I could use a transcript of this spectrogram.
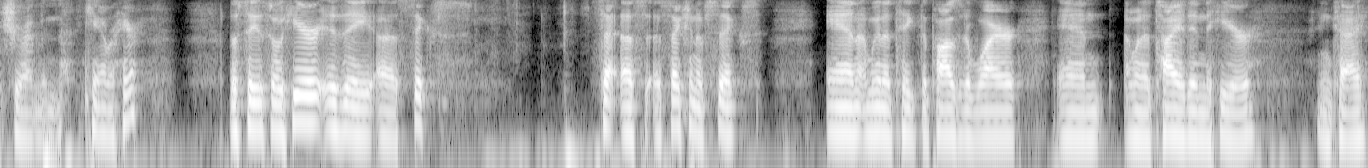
sure I'm in the camera here. Let's say so. Here is a, a six set a, a section of six, and I'm going to take the positive wire and I'm going to tie it into here. Okay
